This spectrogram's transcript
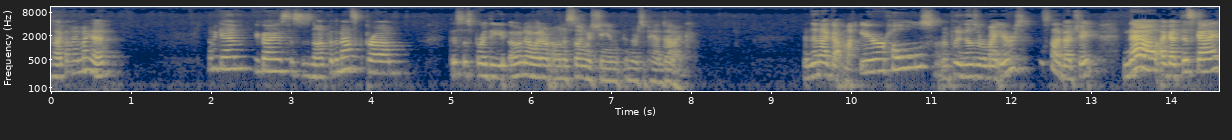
tied behind my head. And again, you guys, this is not for the mask prom. This is for the, oh no, I don't own a sewing machine and there's a pandemic. And then I got my ear holes. I'm putting those over my ears. It's not a bad shape. Now I got this guy.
